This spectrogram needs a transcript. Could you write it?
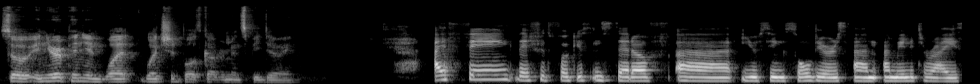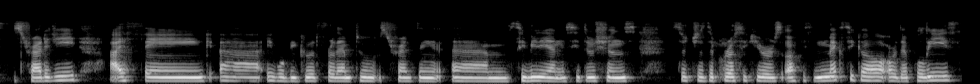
So, in your opinion, what what should both governments be doing? I think they should focus instead of uh, using soldiers and a militarized strategy. I think uh, it would be good for them to strengthen um, civilian institutions such as the prosecutor's office in Mexico or the police.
